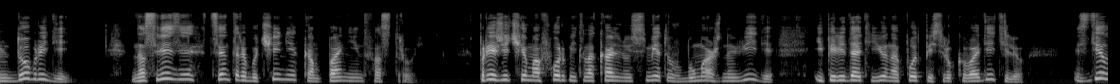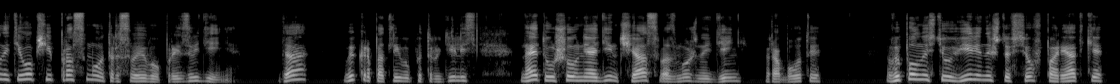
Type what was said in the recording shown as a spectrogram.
Добрый день! На связи Центр обучения компании «Инфострой». Прежде чем оформить локальную смету в бумажном виде и передать ее на подпись руководителю, сделайте общий просмотр своего произведения. Да, вы кропотливо потрудились, на это ушел не один час, возможно, день работы. Вы полностью уверены, что все в порядке,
